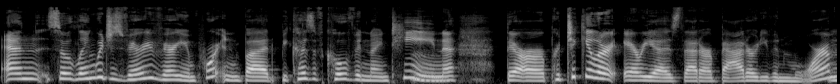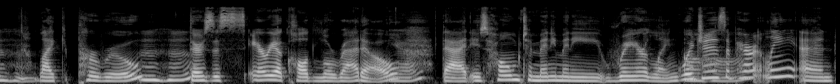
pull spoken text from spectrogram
And so language is very, very important, but because of COVID 19, mm there are particular areas that are battered even more, mm-hmm. like Peru. Mm-hmm. There's this area called Loreto yeah. that is home to many, many rare languages, uh-huh. apparently. And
